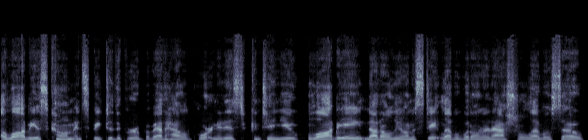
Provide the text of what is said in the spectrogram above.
a lobbyist come and speak to the group about how important it is to continue lobbying not only on a state level but on a national level. So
